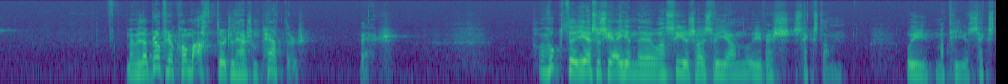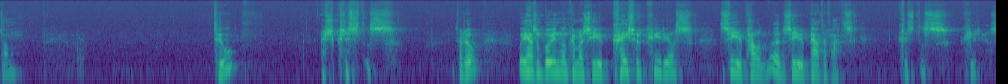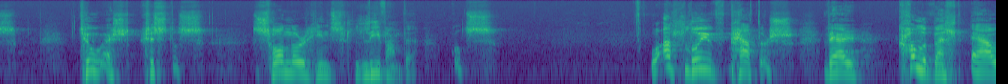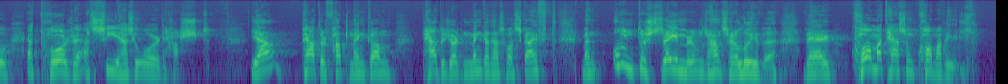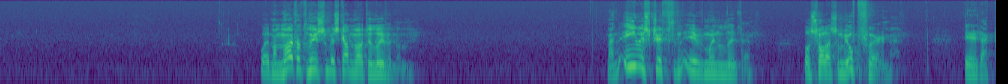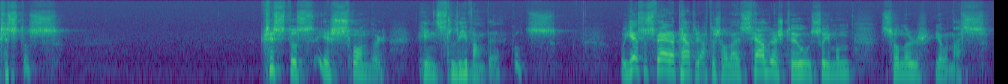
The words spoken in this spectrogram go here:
Men vi har brukt for å komme atter til her som Peter vær. Han hukte Jesus i egene, og han sier så i han i vers 16, og i Matteus 16. To er Kristus. Så du? Og i hans bøynen kan man si, Kaiser Kyrios, sier, Paul, äh, sier Peter faktisk, Kristus Kyrios. To er Kristus, sonor hins livande Guds. Og alt liv Peters var kolvelt av at tåre at si hans i året herst. Ja, Peter fatt mengan, Peter gjør den mengan det som var skreift, men understreimer under hans herre løyve var koma til som koma vil. Og man møter til som vi skal møte i løyven Men i skriften i min løyve, og så som jeg oppfører meg, er det Kristus. Kristus er soner hins livande gods. Og Jesus sverar Petri at det såla, Sælers to Simon, soner Jonas.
